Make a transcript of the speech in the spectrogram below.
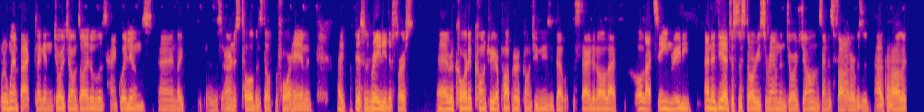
but it went back like, in George Jones' idol was Hank Williams, and like there was Ernest Tubb and stuff before him, and like this was really the first uh, recorded country or popular country music that started all that all that scene really. And it, yeah, just the story surrounding George Jones and his father was an alcoholic,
